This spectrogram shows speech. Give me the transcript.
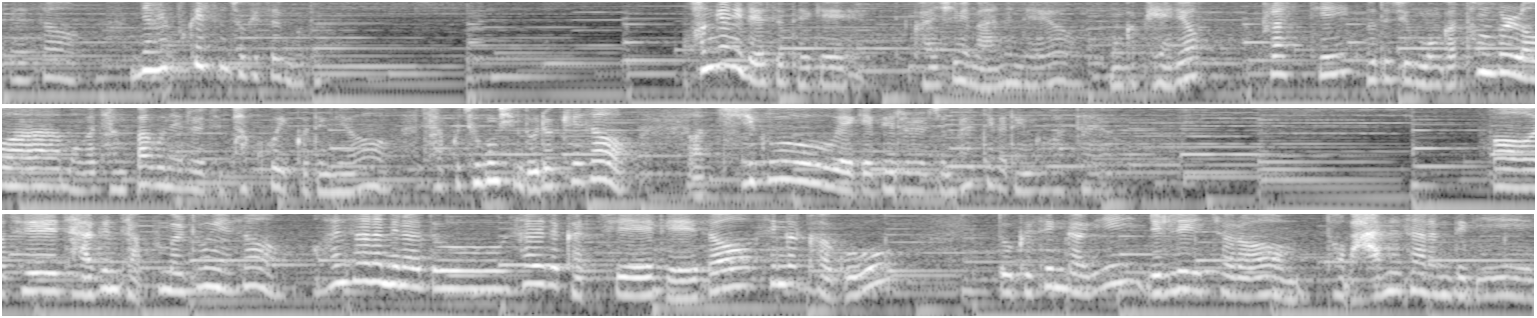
그래서 그냥 행복했으면 좋겠어요, 모두. 환경에 대해서 되게 관심이 많은데요. 뭔가 배려? 플라스틱? 저도 지금 뭔가 텀블러와 뭔가 장바구니를 지금 바꾸고 있거든요. 자꾸 조금씩 노력해서 어, 지구에게 배려를 좀 할 때가 된 것 같아요. 어, 제 작은 작품을 통해서 한 사람이라도 사회적 가치에 대해서 생각하고 또 그 생각이 릴레이처럼 더 많은 사람들이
